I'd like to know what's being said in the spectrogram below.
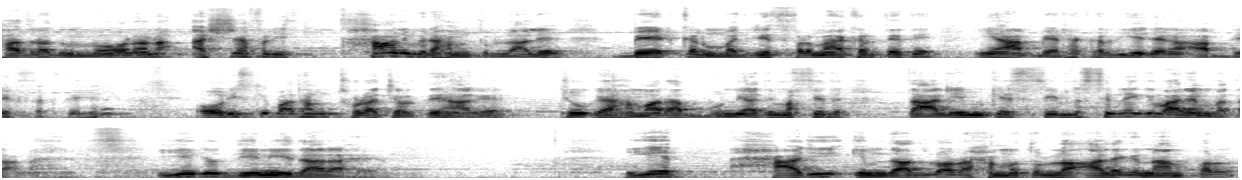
हज़रत मौलाना अशरफ अली थानवी रहमत बैठ कर मजलिस फरमाया करते थे। यहाँ बैठा कर ये जगह आप देख सकते हैं। और इसके बाद हम थोड़ा चलते हैं आगे, क्योंकि हमारा बुनियादी मकसद तालीम के सिलसिले के बारे में बताना है। ये जो दीनी इदारा है, ये हाजी इमदादुल्ला रहमत के नाम पर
